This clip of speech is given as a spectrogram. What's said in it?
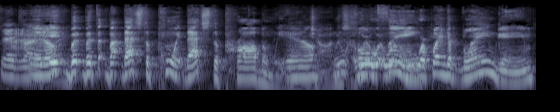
Exactly. You know, It- but but th- but that's the point. That's the problem we have, you know, John. we- This we- whole we- thing. We're playing the blame game.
